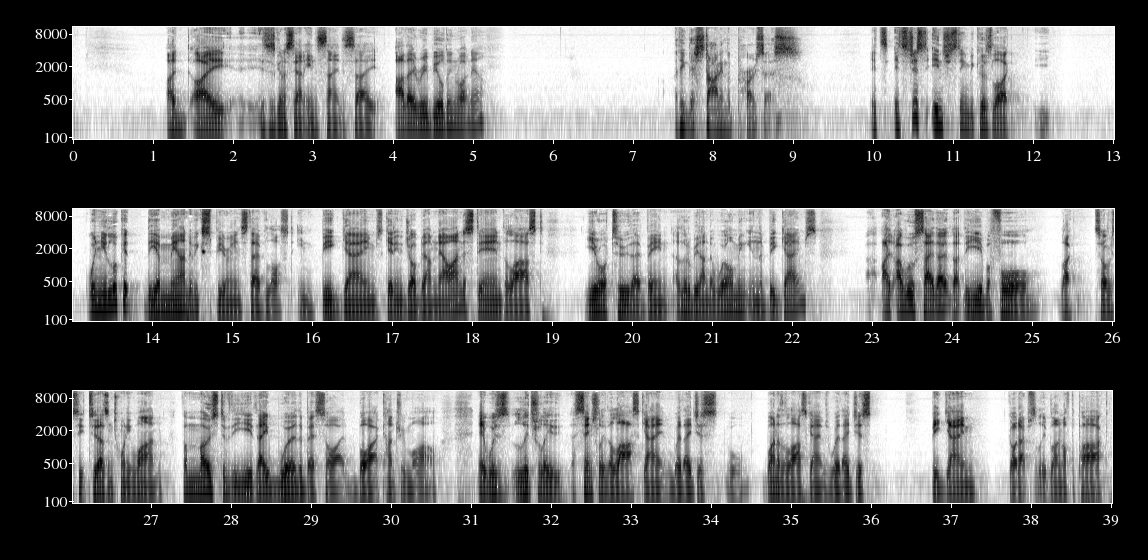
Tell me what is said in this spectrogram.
I, I this is going to sound insane to say. Are they rebuilding right now? I think they're starting the process. It's it's just interesting because like when you look at the amount of experience they've lost in big games, getting the job done. Now I understand the last year or two they've been a little bit underwhelming in the big games. I, I will say though, like the year before, like so obviously 2021, for most of the year they were the best side by a country mile. It was literally essentially the last game where they just, well, one of the last games where they just big game got absolutely blown off the park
